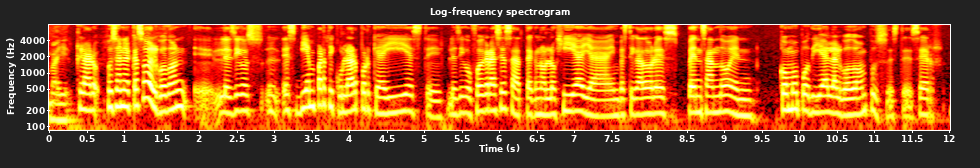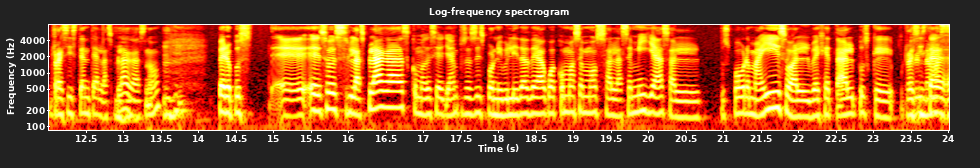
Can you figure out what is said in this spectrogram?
Bayer. Claro, pues en el caso del algodón, eh, les digo, es, es, bien particular porque ahí, este, les digo, fue gracias a tecnología y a investigadores pensando en cómo podía el algodón, pues, este, ser resistente a las plagas, ¿no? Pero pues eh, eso es las plagas, como decía Jan, pues es disponibilidad de agua, cómo hacemos a las semillas, al pues pobre maíz o al vegetal, pues que resista,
